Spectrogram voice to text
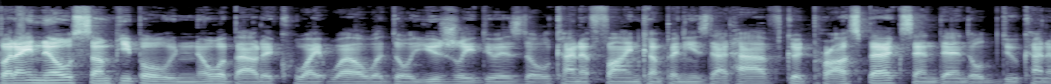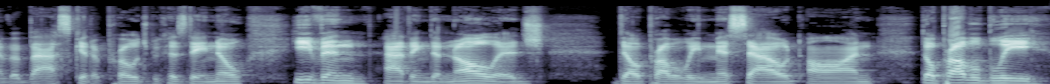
But I know some people who know about it quite well. What they'll usually do is they'll kind of find companies that have good prospects and then they'll do kind of a basket approach because they know even having the knowledge, they'll probably miss out on, they'll probably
